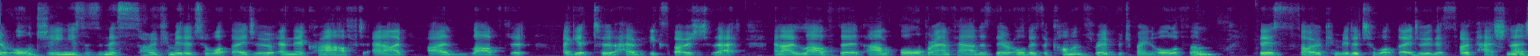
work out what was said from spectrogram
they're all geniuses and they're so committed to what they do and their craft. And I I love that I get to have exposure to that. And I love that um, all brand founders, they're all there's a common thread between all of them. They're so committed to what they do. They're so passionate,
